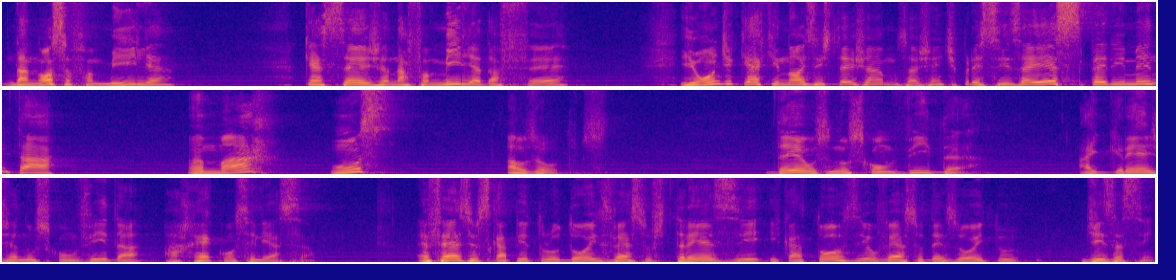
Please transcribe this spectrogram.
na nossa família, quer seja na família da fé, e onde quer que nós estejamos, a gente precisa experimentar amar uns aos outros. Deus nos convida a igreja nos convida à reconciliação. Efésios capítulo 2, versos 13 e 14, e o verso 18 diz assim:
